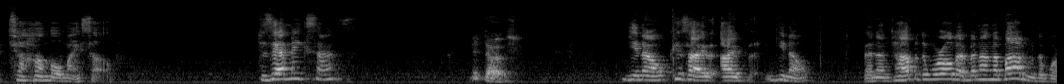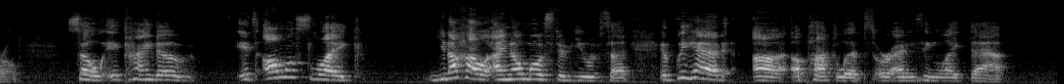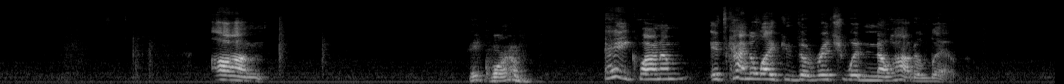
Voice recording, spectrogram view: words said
to humble myself. Does that make sense? It does. You know, because I, I've, you know, been on top of the world, I've been on the bottom of the world. So it kind of, it's almost like, you know how I know most of you have said, if we had uh, apocalypse or anything like that, um, Hey, Quantum. hey, Quantum, it's kind of like the rich wouldn't know how to live.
